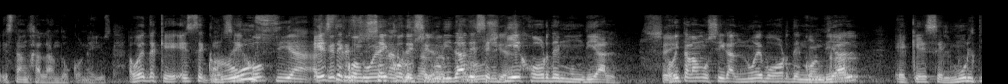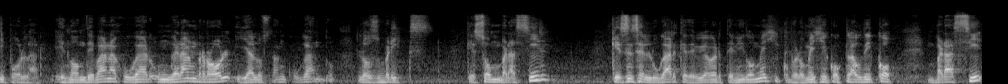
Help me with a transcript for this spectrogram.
están jalando con ellos. Acuérdate que este consejo, Rusia, ¿a qué este te consejo suena, de seguridad es el viejo orden mundial. Sí. Ahorita vamos a ir al nuevo orden Contra mundial, eh, que es el multipolar, en donde van a jugar un gran rol, y ya lo están jugando, los BRICS, que son Brasil, que ese es el lugar que debió haber tenido México, pero México claudicó. Brasil,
